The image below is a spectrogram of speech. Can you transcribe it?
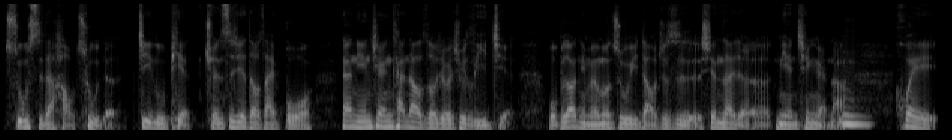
蔬食的好处的纪录片，全世界都在播。那年轻人看到的时候就会去理解。我不知道你们有没有注意到，就是现在的年轻人啊，嗯、会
